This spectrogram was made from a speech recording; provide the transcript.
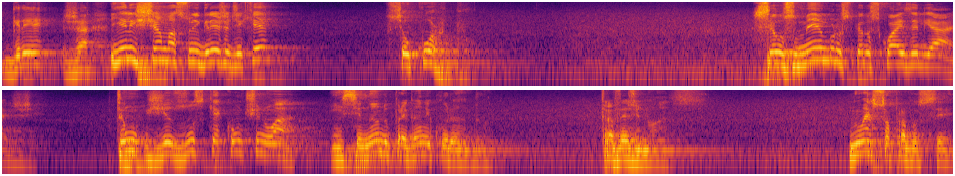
igreja. E ele chama a sua igreja de quê? Seu corpo seus membros pelos quais ele age. Então, Jesus quer continuar ensinando, pregando e curando através de nós. Não é só para você,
